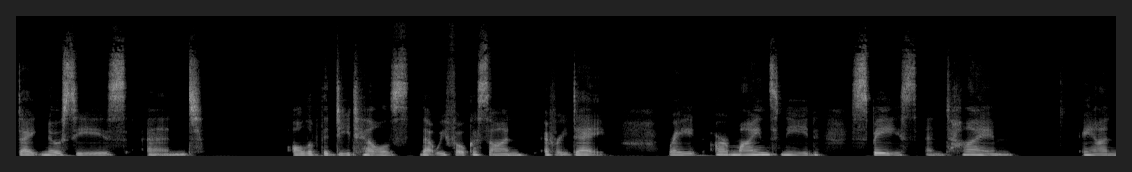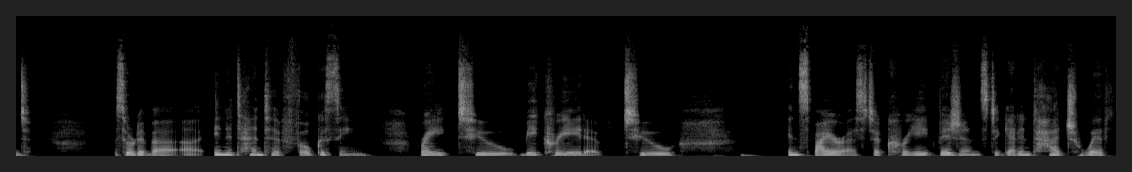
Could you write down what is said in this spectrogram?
diagnoses and all of the details that we focus on every day, right? Our minds need space and time and sort of a, a inattentive focusing, right? To be creative, to inspire us to create visions, to get in touch with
